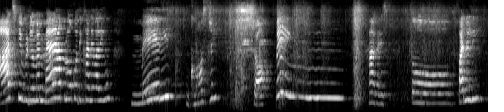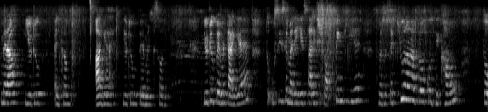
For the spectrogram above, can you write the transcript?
आज की वीडियो में मैं आप लोगों को दिखाने वाली हूँ मेरी ग्रॉसरी शॉपिंग हाँ गाइस तो फाइनली मेरा यूट्यूब इनकम आ गया है। YouTube payment sorry YouTube payment आ गया है। तो उसी से मैंने ये सारी शॉपिंग की है। तो मैं सोचा क्यों ना मैं आप लोगों को दिखाऊँ। तो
